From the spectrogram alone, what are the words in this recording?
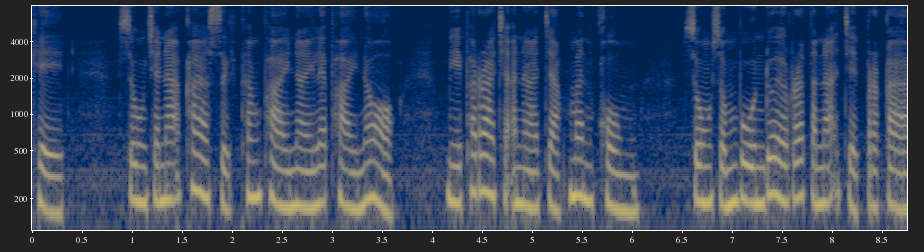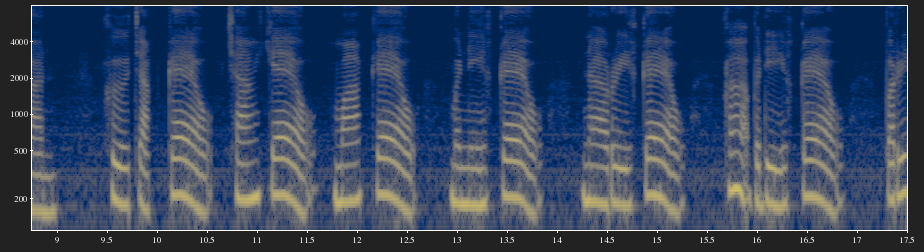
เขต ทรงชนะข้าศึกทั้งภายในและภายนอก มีพระราชอาณาจักรมั่นคง ทรงสมบูรณ์ด้วยรัตนเจ็ดประการ คือจักแก้ว ช้างแก้ว ม้าแก้ว มณีแก้ว นารีแก้ว ข้าบดีแก้ว ปริ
